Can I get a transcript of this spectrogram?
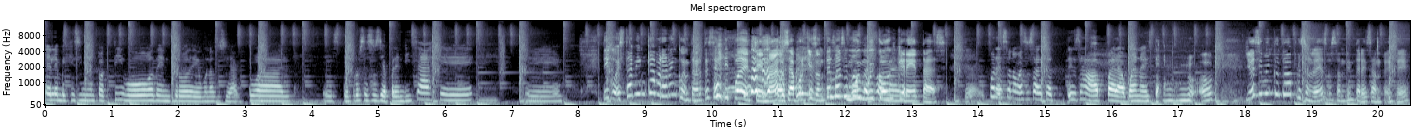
el envejecimiento activo dentro de una sociedad actual, este, procesos de aprendizaje. eh, Digo, está bien cabrón encontrarte ese tipo de temas, o sea, porque son temas muy, muy concretas. por eso nomás usar esa, esa app para One Night Stand. Yo sí me he encontrado personalidades bastante interesantes, ¿eh?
